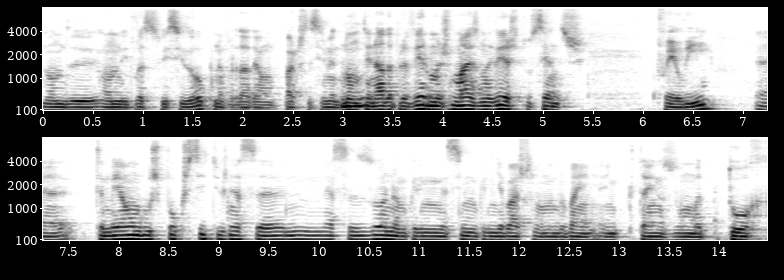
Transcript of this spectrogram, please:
onde, onde Hitler se suicidou, que na verdade é um parque de estacionamento, não tem nada para ver, mas mais uma vez tu sentes que foi ali. Eh, também é um dos poucos sítios nessa, nessa zona, um bocadinho assim, um bocadinho abaixo, não me lembro bem, em que tens uma torre,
